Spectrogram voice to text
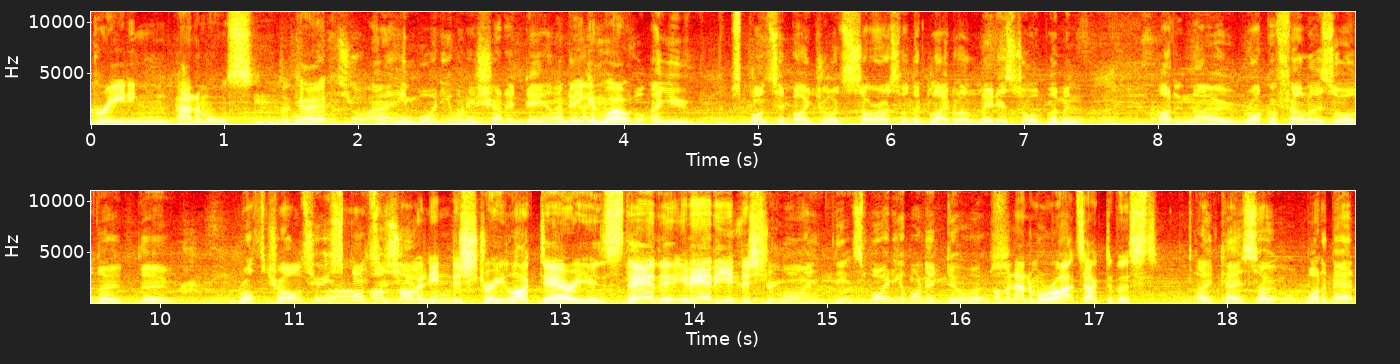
breeding animals. Well, Okay. what is your aim? Why do you want to shut it down? A vegan are you, world. Are you sponsored by George Soros or the global elitists or blooming, I don't know, Rockefellers or the, the Rothschilds? Who sponsors Uh, I'm not you? an industry like dairy is. They're the they're the industry. behind this? Why do you want to do it? I'm an animal rights activist. Okay, so what about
